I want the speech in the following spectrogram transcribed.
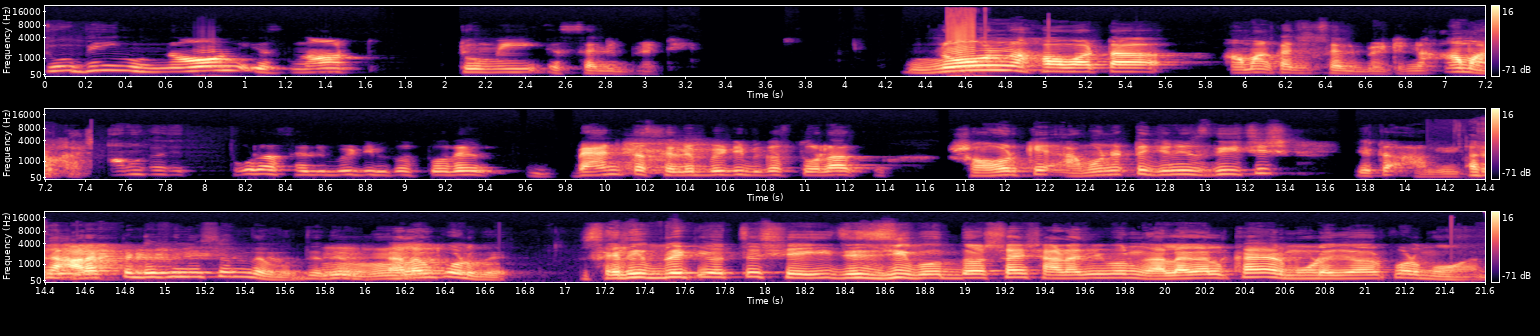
To being known is not to me a celebrity known হওয়াটা আমার কাছে সেলিব্রিটি না আমার কাছে। আমার কাছে তোরা সেলিব্রিটি বিকজ তোদের ব্যান্ডটা সেলিব্রিটি বিকজ তোরা শহরকে এমন একটা জিনিস দিয়েছিস যেটা আগে আচ্ছা ছিল আর না। একটা ডেফিনেশন দেবো। অ্যালাউ করবে। সেলিব্রিটি হচ্ছে সেই যে জীবদ্দশায় সারা জীবন গালাগাল খায় আর মরে যাওয়ার পর মহান।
